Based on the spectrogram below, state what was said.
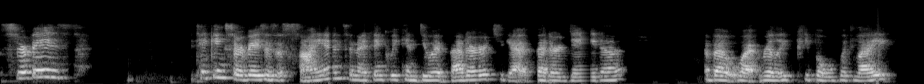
surveys, taking surveys is a science, and I think we can do it better to get better data about what really people would like.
